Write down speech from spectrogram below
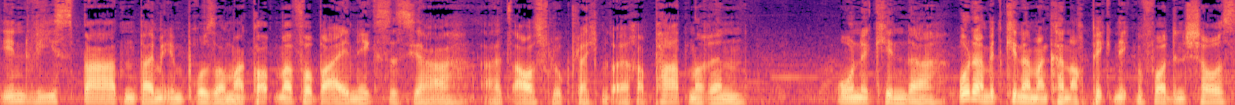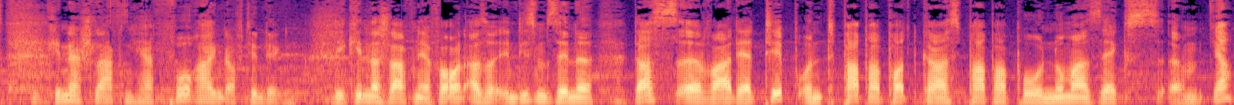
in Wiesbaden beim Impro-Sommer. Kommt mal vorbei nächstes Jahr als Ausflug, vielleicht mit eurer Partnerin. Ohne Kinder oder mit Kindern, man kann auch picknicken vor den Shows. Die Kinder schlafen hervorragend auf den Decken. Die Kinder schlafen hervorragend. Also in diesem Sinne, das äh, war der Tipp und Papa Podcast, Papapo Nummer 6. Ähm, ja,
